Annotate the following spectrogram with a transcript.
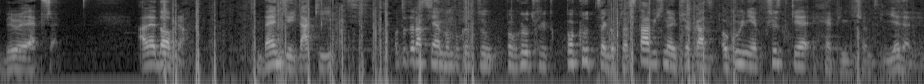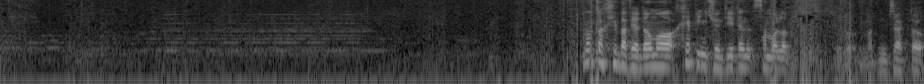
były lepsze. Ale dobra, będzie i taki. No to teraz chciałem wam po prostu pokrótce, pokrótce go przedstawić, no i przy okazji ogólnie wszystkie He-51. No to chyba wiadomo, He-51 samolot, że jak to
